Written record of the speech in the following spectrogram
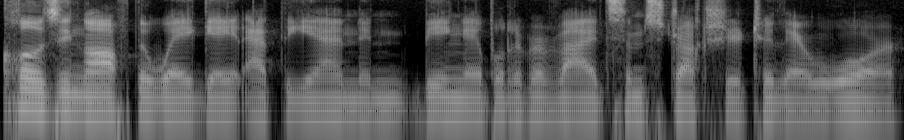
closing off the Waygate at the end and being able to provide some structure to their war.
